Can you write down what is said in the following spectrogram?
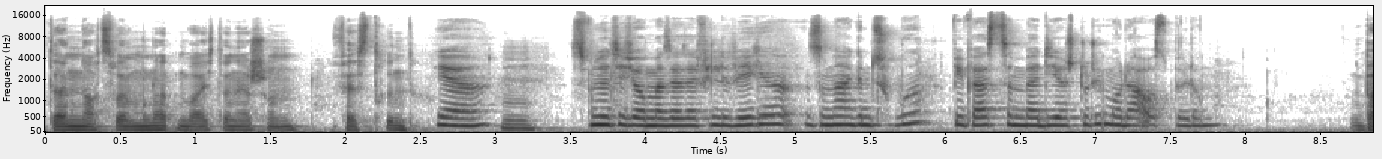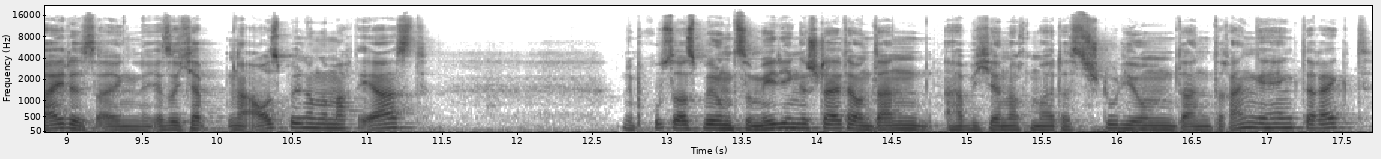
dann nach zwei Monaten war ich dann ja schon fest drin. Ja. Hm. Es sind natürlich auch mal sehr, sehr viele Wege, so eine Agentur. Wie war es denn bei dir, Studium oder Ausbildung? Beides eigentlich. Also ich habe eine Ausbildung gemacht erst, eine Berufsausbildung zum Mediengestalter und dann habe ich ja nochmal das Studium dann drangehängt direkt.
